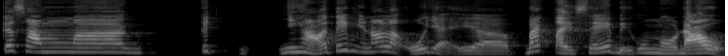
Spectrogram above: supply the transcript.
cái xong ờ, cái Nhi hỏi tiếp như nó là ủa vậy ờ, bác tài xế bị con ngồi đâu?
